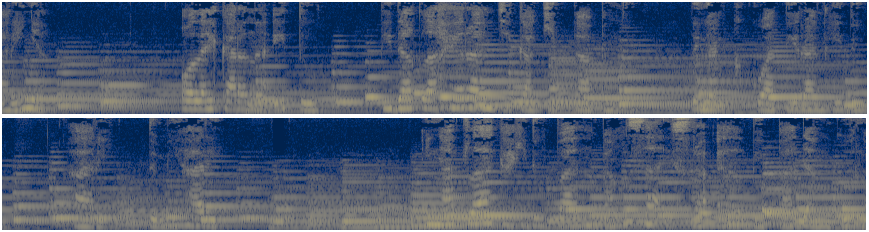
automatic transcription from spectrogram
harinya. Oleh karena itu, tidaklah heran jika kita penuh dengan kekhawatiran hidup hari demi hari. Ingatlah kehidupan bangsa Israel di padang gurun.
